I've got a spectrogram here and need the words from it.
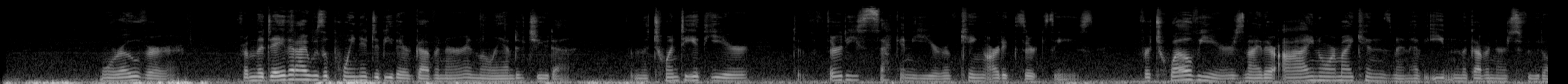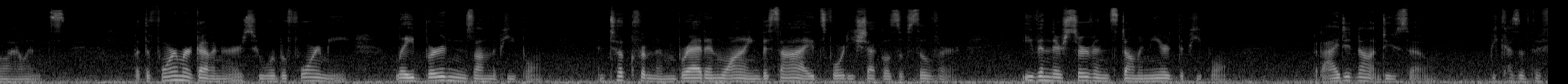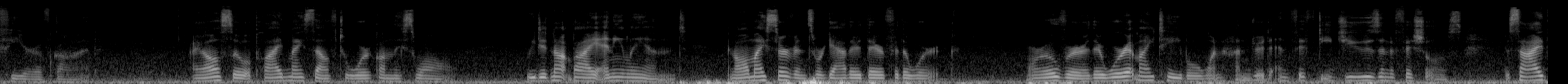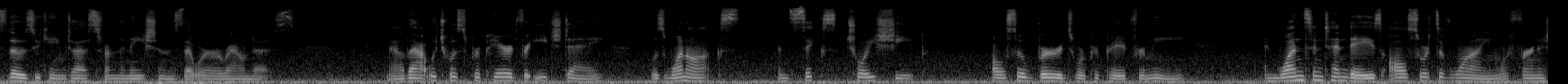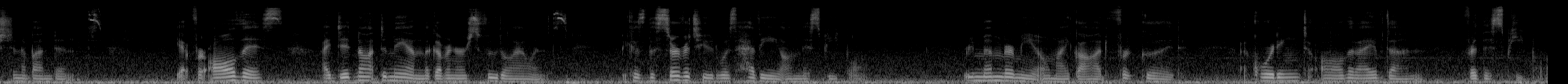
Moreover, from the day that I was appointed to be their governor in the land of Judah, from the twentieth year to the thirty second year of King Artaxerxes, for twelve years neither I nor my kinsmen have eaten the governor's food allowance. But the former governors who were before me laid burdens on the people, and took from them bread and wine besides forty shekels of silver. Even their servants domineered the people. But I did not do so because of the fear of God. I also applied myself to work on this wall. We did not buy any land, and all my servants were gathered there for the work. Moreover, there were at my table one hundred and fifty Jews and officials, besides those who came to us from the nations that were around us. Now that which was prepared for each day was one ox and six choice sheep. Also birds were prepared for me and once in ten days all sorts of wine were furnished in abundance. Yet for all this I did not demand the governor's food allowance, because the servitude was heavy on this people. Remember me, O my God, for good, according to all that I have done for this people.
